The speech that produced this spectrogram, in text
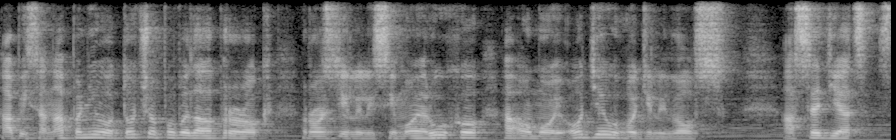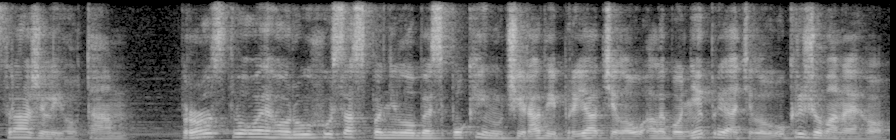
aby sa naplnilo to, čo povedal prorok, rozdelili si moje rúcho a o môj odev hodili los. A sediac, strážili ho tam. Proroctvo o jeho rúchu sa splnilo bez pokynu či rady priateľov alebo nepriateľov ukrižovaného.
